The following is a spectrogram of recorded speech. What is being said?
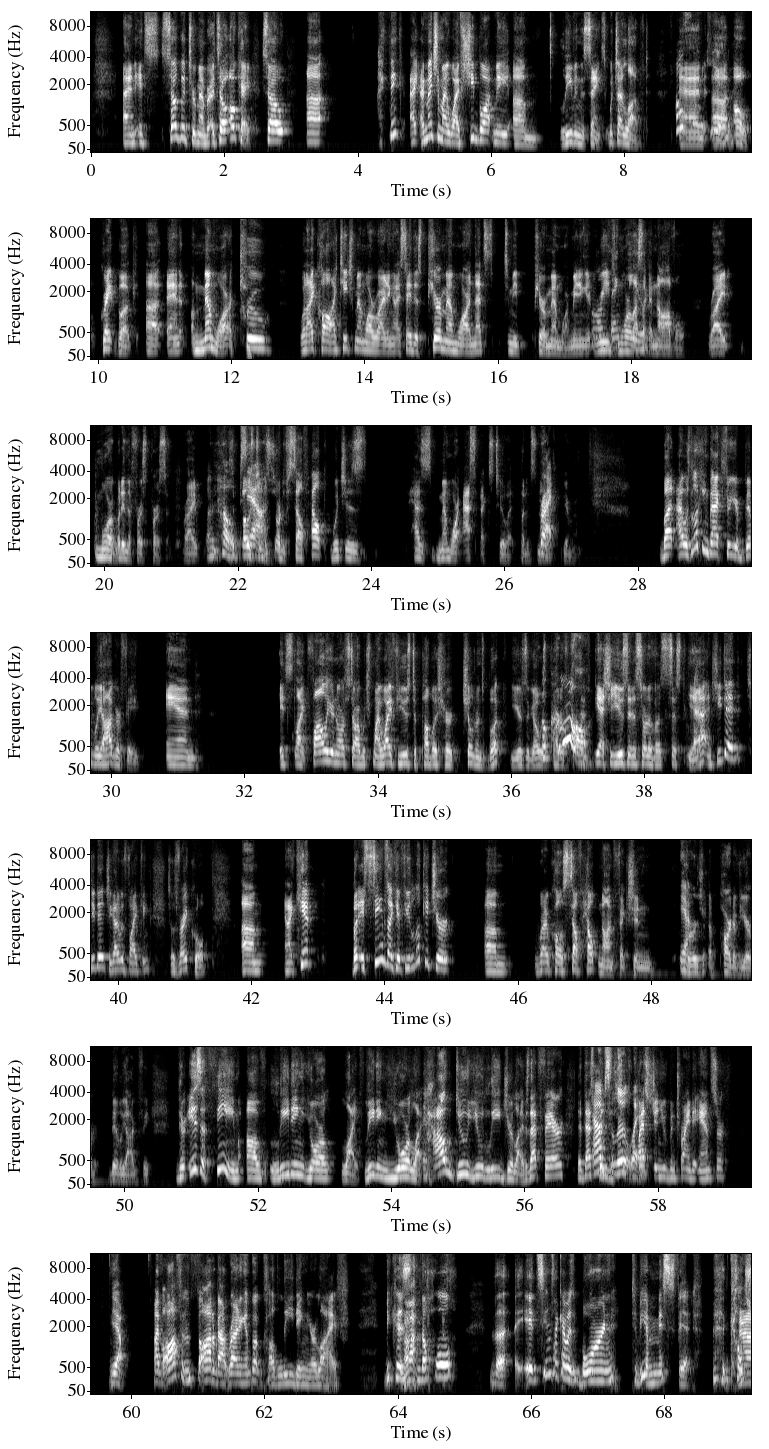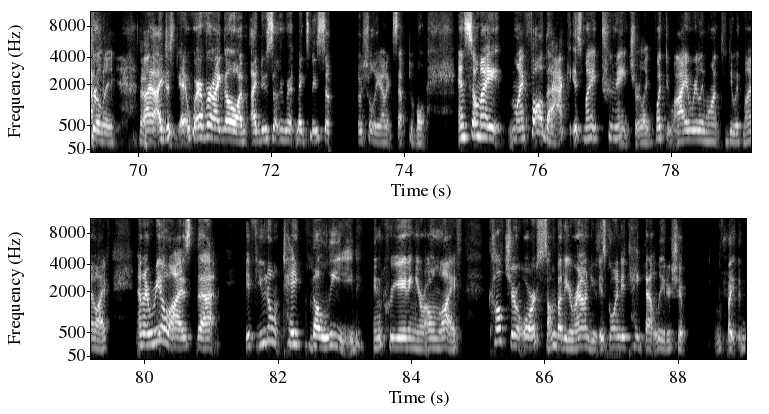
And it's so good to remember. And so, okay. So uh, I think I, I, mentioned my wife. She bought me um, Leaving the Saints, which I loved. Oh, and uh, oh, great book. Uh, and a memoir, a true what I call I teach memoir writing, and I say this pure memoir, and that's to me pure memoir, meaning it oh, reads more or less like a novel, right? More, but in the first person, right? One hopes, As opposed yeah. to the sort of self help, which is has memoir aspects to it, but it's not right. pure memoir. But I was looking back through your bibliography, and it's like follow your north star which my wife used to publish her children's book years ago oh, cool. Of, yeah she used it as sort of a system yeah and she did she did she got it with viking so it was very cool um, and I can't, but it seems like if you look at your, um, what I would call self-help nonfiction yeah. version, a part of your bibliography, there is a theme of leading your life, leading your life. How do you lead your life? Is that fair? That that's Absolutely. the question you've been trying to answer. Yeah, I've often thought about writing a book called "Leading Your Life," because ah. the whole the it seems like I was born to be a misfit culturally. I, I, just wherever I go, I, I do something that makes me so socially unacceptable. And so my my fallback is my true nature. Like what do i really want to do with my life? And i realized that if you don't take the lead in creating your own life culture or somebody around you is going to take that leadership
